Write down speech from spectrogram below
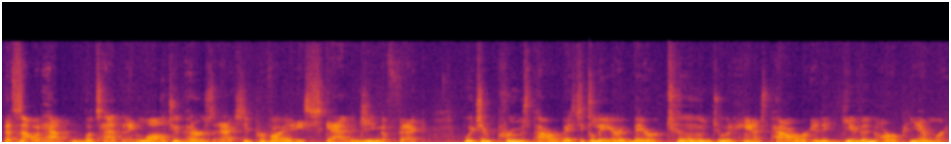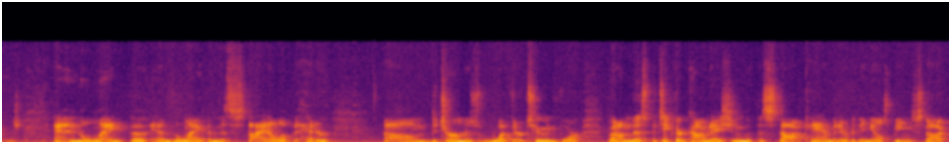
That's not what hap what's happening. Long tube headers actually provide a scavenging effect which improves power. Basically, they are, they are tuned to enhance power in a given RPM range. And the length of, and the length and the style of the header um, determines what they're tuned for. But on this particular combination with the stock cam and everything else being stock,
